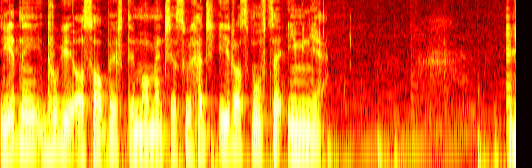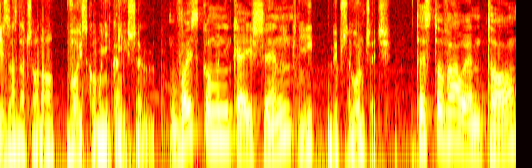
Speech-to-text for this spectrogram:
jednej i drugiej osoby. W tym momencie słychać i rozmówcę, i mnie. Nie zaznaczono voice communication. Voice communication, Kliknij, by przełączyć. testowałem to,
